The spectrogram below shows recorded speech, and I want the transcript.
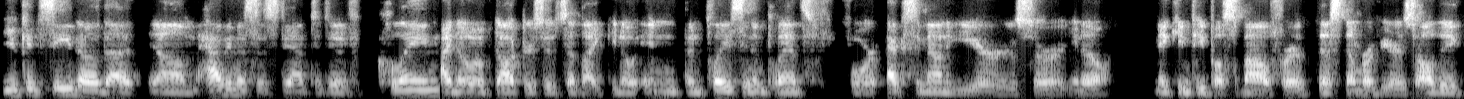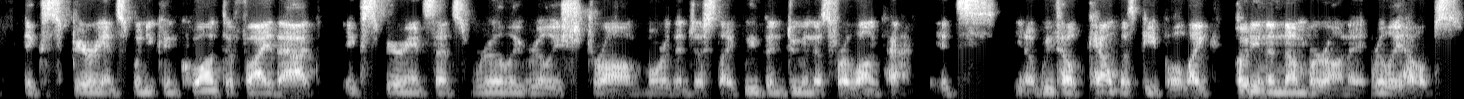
you can see though that um, having a substantive claim, I know of doctors who've said like, you know, in been placing implants for X amount of years or, you know, making people smile for this number of years all the experience when you can quantify that experience that's really really strong more than just like we've been doing this for a long time it's you know we've helped countless people like putting a number on it really helps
